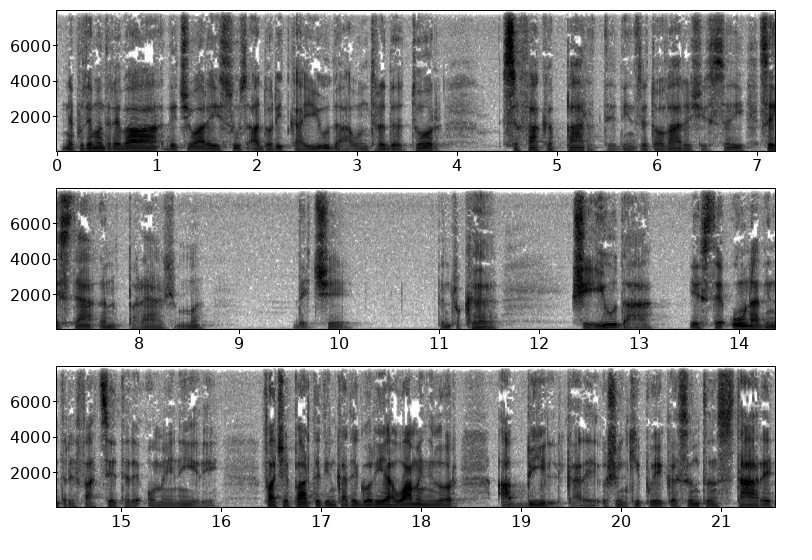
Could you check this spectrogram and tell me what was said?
Ne putem întreba de ce oare Isus a dorit ca Iuda, un trădător, să facă parte dintre tovarășii săi, să-i stea în preajmă. De ce? Pentru că și Iuda este una dintre fațetele omenirii, face parte din categoria oamenilor abili care își închipuie că sunt în stare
